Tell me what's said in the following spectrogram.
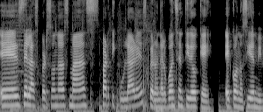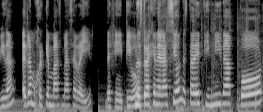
Es de las personas más particulares, pero en el buen sentido que he conocido en mi vida. Es la mujer que más me hace reír, definitivo. Nuestra generación está definida por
